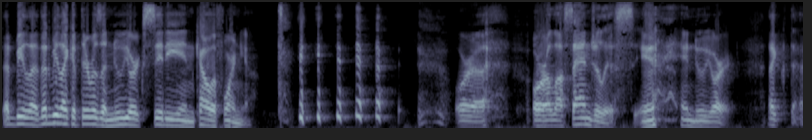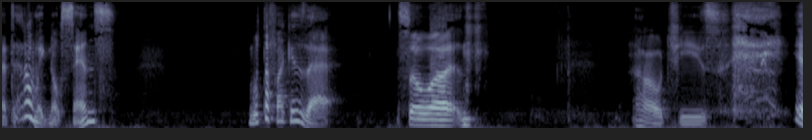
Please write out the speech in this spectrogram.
That'd be like that'd be like if there was a New York City in California, or a or a Los Angeles in, in New York. Like that, that don't make no sense. What the fuck is that? So uh Oh jeez.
